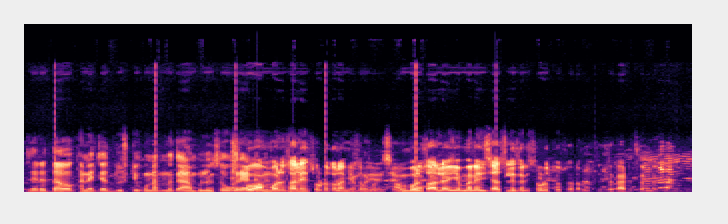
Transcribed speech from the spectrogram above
जर दवाखान्याच्या दृष्टिकोनातून काय अँब्युलन्स वगैरे हो आले तर- अँब्युलन्स आले सोडतो ना आम्ही अँब्युलन्स आले इमर्जन्सी असली तरी सोडतो सर आम्ही. त्याचं काय अडचण नाही.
